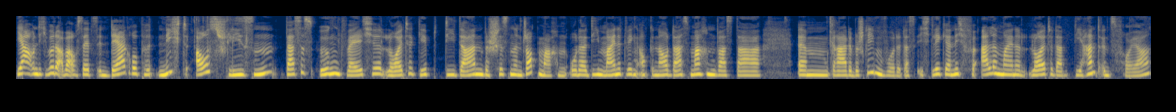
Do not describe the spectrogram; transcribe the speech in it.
Ja, und ich würde aber auch selbst in der Gruppe nicht ausschließen, dass es irgendwelche Leute gibt, die da einen beschissenen Job machen oder die meinetwegen auch genau das machen, was da ähm, gerade beschrieben wurde. Dass ich lege ja nicht für alle meine Leute da die Hand ins Feuer.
